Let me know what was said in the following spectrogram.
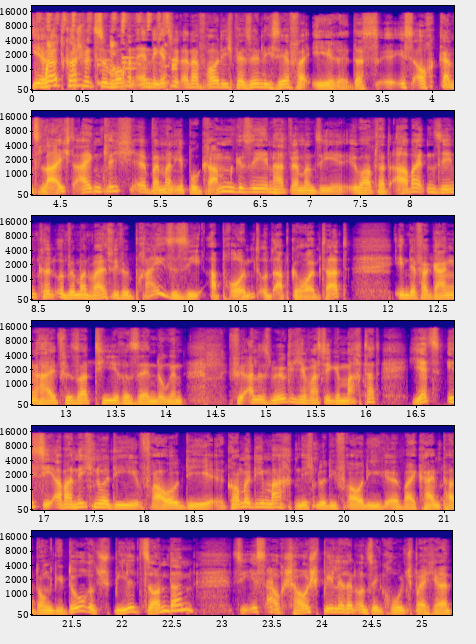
Ihr hört Koschwitz zum Wochenende jetzt mit einer Frau, die ich persönlich sehr verehre. Das ist auch ganz leicht eigentlich, äh, wenn man ihr Programm gesehen hat, wenn man sie überhaupt hat arbeiten sehen können und wenn man weiß, wie viele Preise sie abräumt und abgeräumt hat in der Vergangenheit für Satire-Sendungen, für alles Mögliche, was sie gemacht hat. Jetzt ist sie aber nicht nur die Frau, die Comedy macht, nicht nur die Frau, die äh, bei kein Pardon die Doris spielt, sondern sie ist auch Schauspielerin und Synchronsprecherin.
